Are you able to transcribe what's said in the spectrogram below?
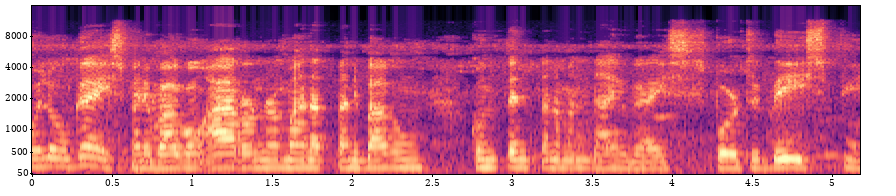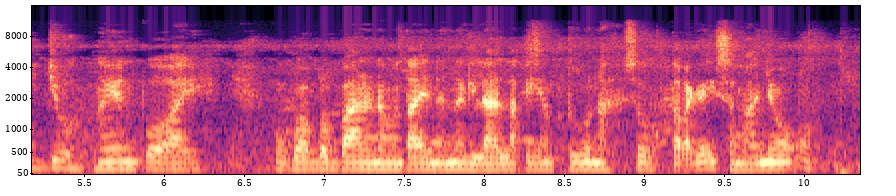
hello guys, panibagong araw na naman at panibagong content na naman tayo guys for today's video. Ngayon po ay magbababa na naman tayo na naglalaki ang tuna. So tara guys, samahan nyo ako.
